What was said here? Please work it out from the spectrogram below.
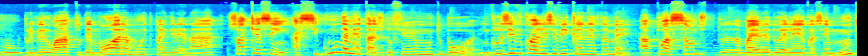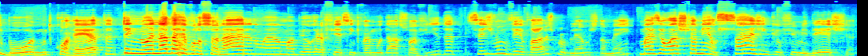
O primeiro ato demora muito para engrenar. Só que, assim, a segunda metade do filme é muito boa. Inclusive com a Alicia Vikander também. A atuação de, da maioria do elenco, assim, é muito boa, muito correta. Tem, não é nada revolucionário, não é uma biografia, assim, que vai mudar a sua vida. Vocês vão ver vários problemas também. Mas eu acho que a mensagem que o filme deixa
